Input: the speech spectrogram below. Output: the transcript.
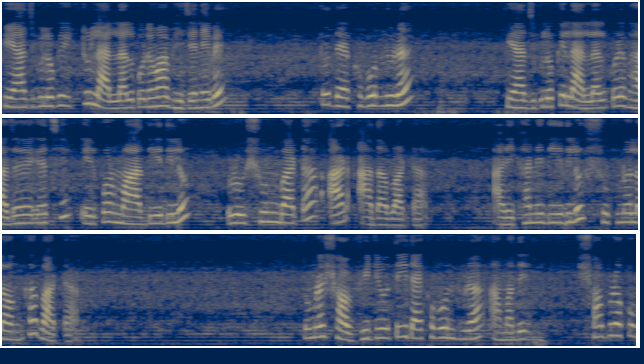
পেঁয়াজগুলোকে একটু লাল লাল করে মা ভেজে নেবে। তো দেখো বন্ধুরা, পেঁয়াজগুলোকে লাল লাল করে ভাজা হয়ে গেছে। এরপর মা দিয়ে দিল রসুন বাটা আর আদা বাটা। আর এখানে দিয়ে দিল শুকনো লঙ্কা বাটা। তোমরা সব ভিডিওতেই দেখো বন্ধুরা, আমাদের সব রকম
